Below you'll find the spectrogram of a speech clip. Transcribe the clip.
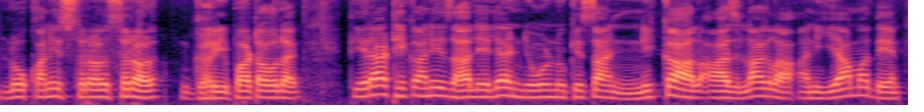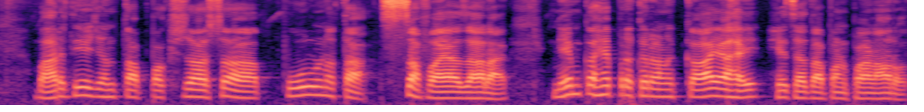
लोकांनी सरळ सरळ घरी पाठवलं आहे तेरा ठिकाणी झालेल्या निवडणुकीचा निकाल आज लागला आणि यामध्ये भारतीय जनता पक्षाचा पूर्णतः सफाया झाला नेमकं हे प्रकरण काय आहे हेच आता आपण पाहणार आहोत.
